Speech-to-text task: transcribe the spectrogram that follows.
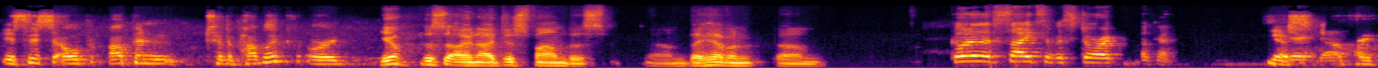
is this op- open to the public or Yeah, this and I just found this. Um, they haven't. Um, Go to the sites of historic. Okay. yes? There you go. Okay.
